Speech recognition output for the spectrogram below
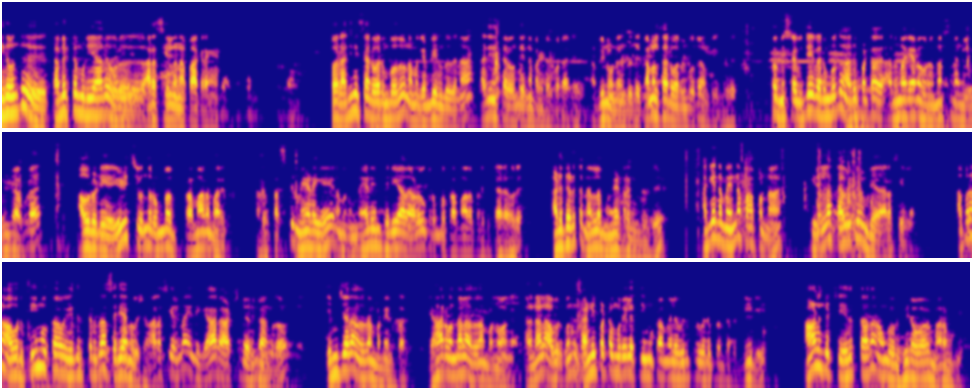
இது வந்து தவிர்க்க முடியாத ஒரு அரசியல்னு நான் பாக்குறேங்க. இப்போ ரஜினி சார் வரும்போதும் நமக்கு எப்படி இருந்ததுன்னா ரஜினி சார் வந்து என்ன பண்ணிட போறாரு அப்படின்னு ஒன்று இருந்தது. கமல் சார் வரும்போதும் அப்படி இருந்தது. இப்போ மிஸ்டர் விஜய் வரும்போதும் அது அது மாதிரியான ஒரு விமர்சனங்கள் இருந்தால் கூட அவருடைய எழுச்சி வந்து ரொம்ப பிரமாதமா இருக்கு. அது ஃபர்ஸ்ட் மேடையே நமக்கு மேடைன்னு தெரியாத அளவுக்கு ரொம்ப பிரமாதப்படுத்திட்டார் அவர். அடுத்தடுத்த நல்ல முன்னேற்றம் இருந்தது. அங்கே நம்ம என்ன பார்ப்போம்னா இதெல்லாம் தவிர்க்கவே முடியாது அரசியல்ல. அப்புறம் அவர் திமுகவை எதிர்க்கிறது தான் சரியான விஷயம். அரசியல்னா இன்னைக்கு யார் ஆட்சியில் இருக்காங்களோ எம்ஜிஆரும் அதை தான் பண்ணியிருப்பாரு. யார் வந்தாலும் அதை தான் பண்ணுவாங்க. அதனால அவருக்கு வந்து தனிப்பட்ட முறையில் திமுக மேல விருப்பு வெறுப்புன்றதை மீறி ஆளுங்கட்சியை எதிர்த்தாதான் அவங்க ஒரு ஹீரோவாகவே மாற முடியும்.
